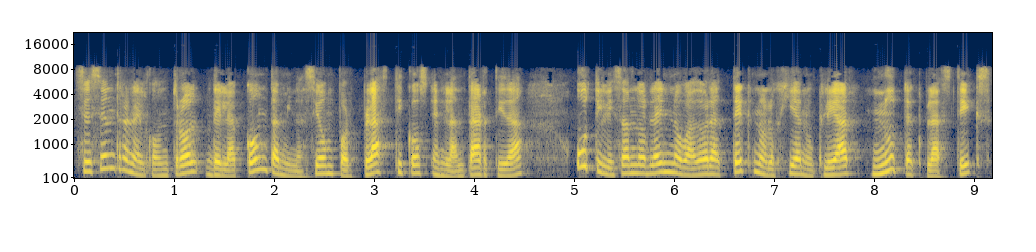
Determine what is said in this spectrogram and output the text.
se centra en el control de la contaminación por plásticos en la Antártida, utilizando la innovadora tecnología nuclear Nutec Plastics,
